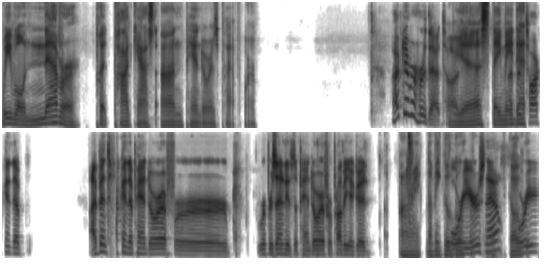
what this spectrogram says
we will never put podcast on Pandora's platform. I've never heard that, Todd. Yes, they made I've that. talking to. I've been talking to Pandora for representatives of Pandora for probably a good. All right, let me Google. Four years now. Go, four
